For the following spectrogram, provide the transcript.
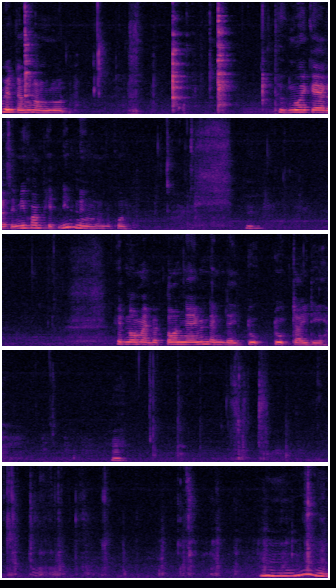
เผ็ดจังพี่น้องดูถึงหน่วยแกก็จะมีความเผ็ดนิดนึงนะทุกคนเผ็ดหน่อใหม่แบบตอนไงมันแดงๆจุจุใจดีอืมอืม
